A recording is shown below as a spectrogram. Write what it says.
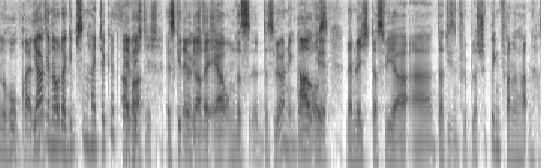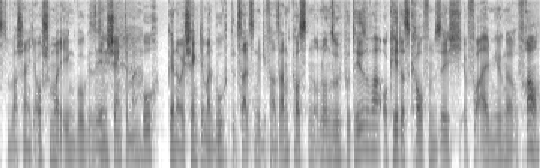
Eine Hochpreise. Ja, genau, da gibt es ein High-Ticket, Sehr aber wichtig. es geht Sehr mir gerade eher um das, äh, das Learning Ah, daraus, okay. nämlich, dass wir äh, da diesen Free Plus Shipping Funnel hatten, hast du wahrscheinlich auch schon mal irgendwo gesehen. Ich schenkte mein Buch. Genau, ich schenke dir mein Buch, du zahlst nur die Versandkosten. Und unsere Hypothese war, okay, das kaufen sich vor allem jüngere Frauen.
